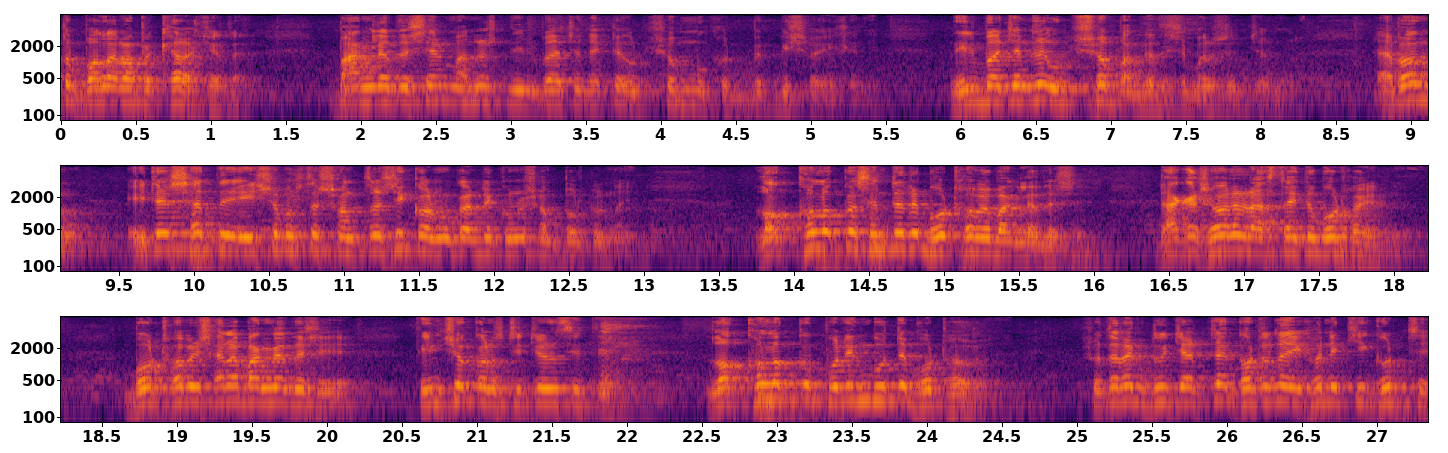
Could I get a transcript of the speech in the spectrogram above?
তো বলার অপেক্ষা রাখে না। বাংলাদেশের মানুষ নির্বাচন একটা উৎসবমুখ বিষয় এখানে। নির্বাচনটা উৎসব বাংলাদেশের মানুষের জন্য। এবং এটার সাথে এই সমস্ত সন্ত্রাসী কর্মকাণ্ডের কোনো সম্পর্ক নাই। লক্ষ লক্ষ সেন্টারে ভোট হবে বাংলাদেশে। ঢাকা শহরের রাস্তায় তো ভোট হয় না ভোট হবে সারা বাংলাদেশে তিনশো কনস্টিটিউয়েন্সিতে লক্ষ লক্ষ পোলিং বুথে ভোট হবে। সুতরাং দুই চারটা ঘটনা এখানে কি ঘটছে,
